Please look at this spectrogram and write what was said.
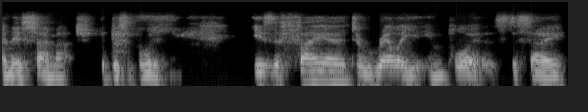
and there's so much that disappointed me, is the failure to rally employers to say,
